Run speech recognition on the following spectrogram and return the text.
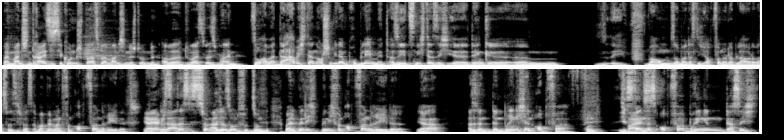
bei manchen 30 Sekunden Spaß, bei manchen eine Stunde. Aber du weißt, was ich meine. So, aber da habe ich dann auch schon wieder ein Problem mit. Also jetzt nicht, dass ich äh, denke, ähm, warum soll man das nicht opfern oder bla oder was weiß ich was. Aber wenn man von Opfern redet, Ja, ja, klar. Das, das ist schon Also- wieder so, so ein, weil wenn ich, wenn ich von Opfern rede, ja, also dann, dann bringe ich ein Opfer. Und Ich ist dann weiß. das Opfer bringen, dass ich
